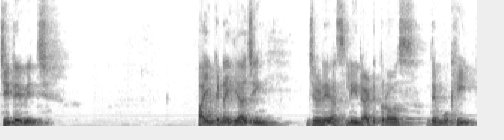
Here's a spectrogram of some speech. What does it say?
ਜਿਹਦੇ ਵਿੱਚ ਭਾਈ ਕਨਈਆ ਜੀ, ਜਿਹੜੇ ਅਸਲੀ ਰੈੱਡ ਕਰਾਸ ਦੇ ਮੁਖੀ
